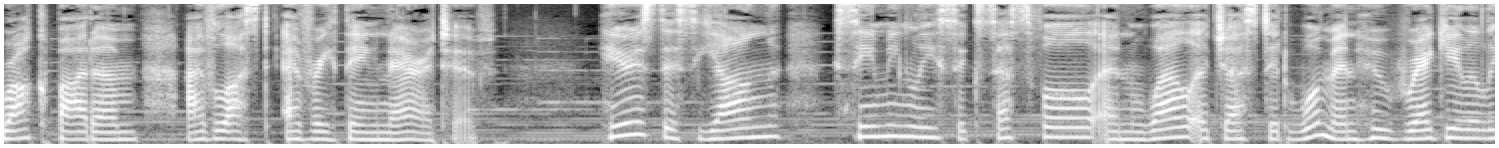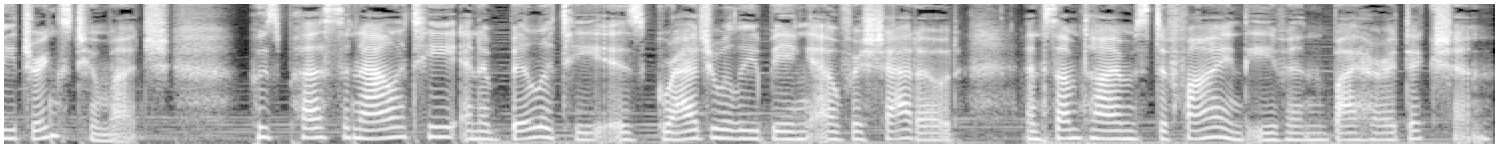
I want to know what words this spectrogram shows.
rock bottom, I've lost everything narrative. Here's this young, seemingly successful, and well adjusted woman who regularly drinks too much, whose personality and ability is gradually being overshadowed and sometimes defined even by her addiction.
